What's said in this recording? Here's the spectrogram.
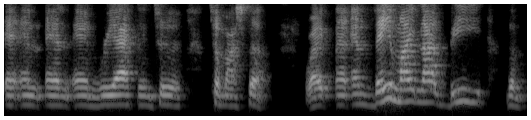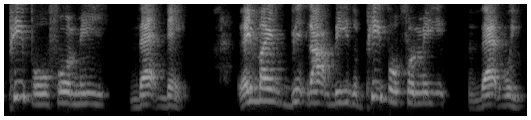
and and and, and reacting to to my stuff, right? And, and they might not be the people for me that day. They might be, not be the people for me that week.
